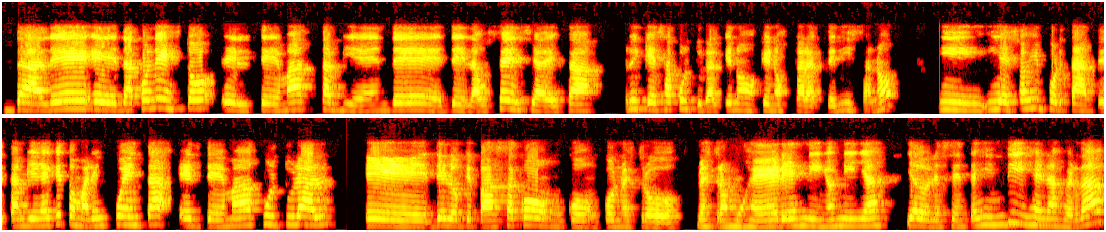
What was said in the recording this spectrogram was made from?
dale, da con esto el tema también de, de, la ausencia de esta riqueza cultural que nos, que nos caracteriza, ¿no? y, eso es importante. También hay que tomar en cuenta el tema cultural eh, de lo que pasa con, con, nuestras mujeres, niños, niñas y adolescentes indígenas, ¿verdad?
